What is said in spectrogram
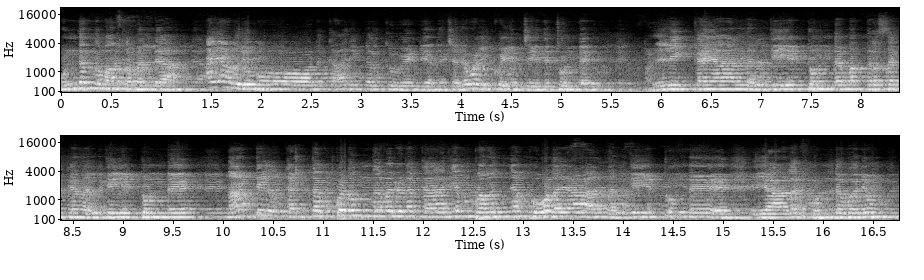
ഉണ്ടെന്ന് മാത്രമല്ല അയാൾ ഒരുപാട് കാര്യങ്ങൾക്ക് വേണ്ടി അത് ചെലവഴിക്കുകയും ചെയ്തിട്ടുണ്ട്. പള്ളിക്കയാൾ നൽകിയിട്ടുണ്ട് മദ്രസക്ക് നൽകിയിട്ടുണ്ട്. നാട്ടിൽ കഷ്ടപ്പെടുന്നവരുടെ കാര്യം പറഞ്ഞപ്പോൾ അയാൾ നൽകിയിട്ടുണ്ട്. ഇയാളെ കൊണ്ടുവരും.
